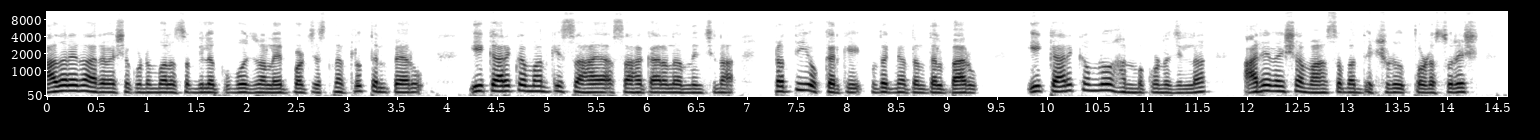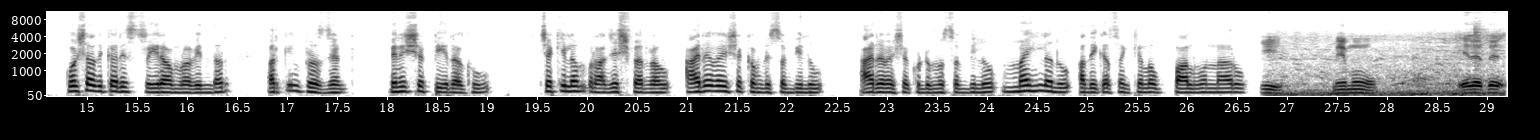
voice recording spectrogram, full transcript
హాజరైన ఆర్యవైశ్య కుటుంబాల సభ్యులకు భోజనాలు ఏర్పాటు చేసినట్లు తెలిపారు. ఈ కార్యక్రమానికి సహాయ సహకారాలు అందించిన ప్రతి ఒక్కరికి కృతజ్ఞతలు తెలిపారు. ఈ కార్యక్రమంలో హన్మకొండ జిల్లా ఆర్యవేశ మహాసభ అధ్యక్షుడు తోడ సురేష్ కోశాధికారి Sriram Ravinder working president Penisetti Raghu Chakilam Rajeshwara Rao Arya Vaishya committee సభ్యులు ఆర్యవైశ్య కుటుంబ సభ్యులు మహిళలు అధిక సంఖ్యలో పాల్గొన్నారు. మేము ఏదైతే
